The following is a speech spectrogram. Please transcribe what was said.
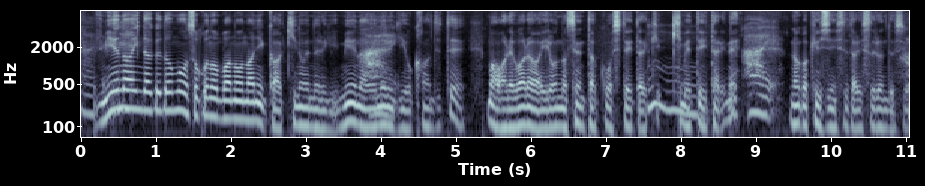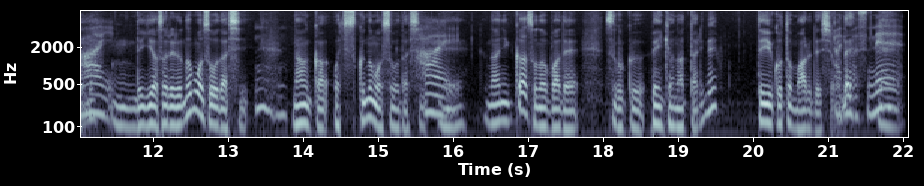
え。見えないいんだけどもそこの場の何か気のエネルギー見えないエネルギーを感じて、まあ、我々はいろんな選択をしていたり、きうんうん。決めていたりね。はい。なんか決心してたりするんですよね。はい。うん、で癒されるのもそうだしうんうん。なんか落ち着くのもそうだし、はい。ええ。何かその場ですごく勉強になったりね。っていうこともあるでしょうね。ありますね。ええ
